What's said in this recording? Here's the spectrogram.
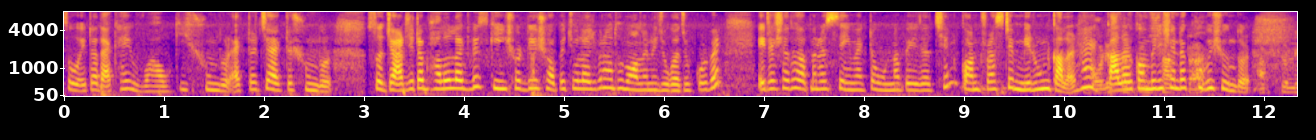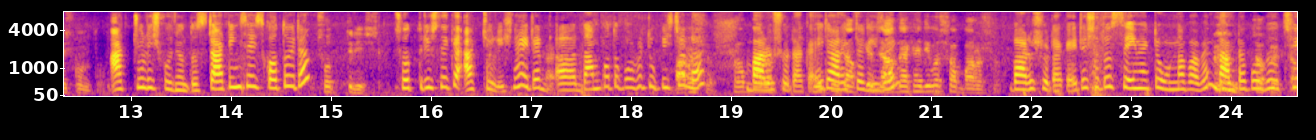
সো এটা দেখাই ওয়াও কি সুন্দর একটার চেয়ে একটা সুন্দর। সো যার যেটা ভালো লাগবে স্ক্রিনশট দিয়ে শপে চলে আসবেন অথবা অনলাইনে যোগাযোগ করবেন। এটার সাথেও আপনারা সেম একটা ওড়না পেয়ে যাচ্ছেন। কন্ট্রাস্টে মেরুন কালার হ্যাঁ? কালার কম্বিনেশনটা। খুবই সুন্দর। আটচল্লিশ পর্যন্ত। স্টার্টিং সাইজ কত এটা? ছত্রিশ। ছত্রিশ থেকে আটচল্লিশ না? এটার দাম কত পড়বে? টু পিসটা বারোশো, টাকা। এটা আরেকটা ডিজাইন দেখাই দিব সব বারোশো। বারোশো টাকা। এটার সাথে সেম একটা ওড়না পাবেন। দামটা পড়বে হচ্ছে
